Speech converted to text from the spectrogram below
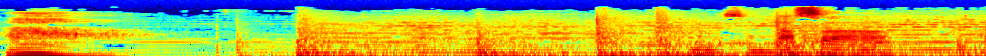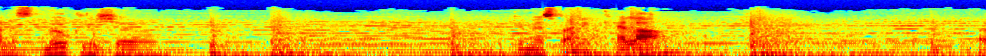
Ah. Ein bisschen Wasser, alles Mögliche. Gehen wir erstmal in den Keller. Äh.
